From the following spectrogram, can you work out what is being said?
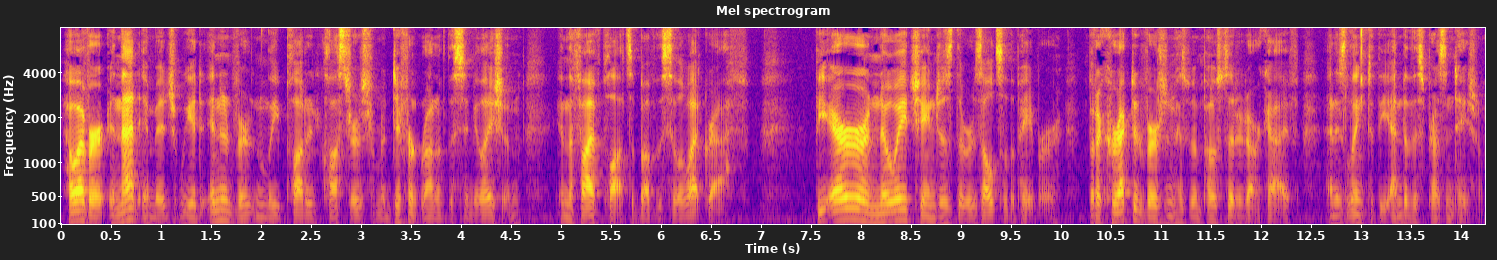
However, in that image, we had inadvertently plotted clusters from a different run of the simulation in the five plots above the silhouette graph. The error in no way changes the results of the paper, but a corrected version has been posted at arXiv and is linked at the end of this presentation.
